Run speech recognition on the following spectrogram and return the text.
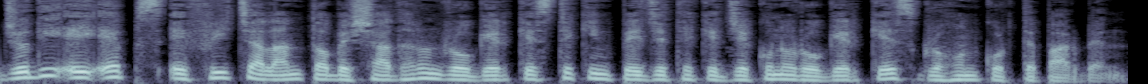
যদি এই অ্যাপস এ ফ্রি চালান, তবে সাধারণ রোগের কেসটেকিং পেজে থেকে যে কোনো রোগের কেস গ্রহণ করতে পারবেন।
